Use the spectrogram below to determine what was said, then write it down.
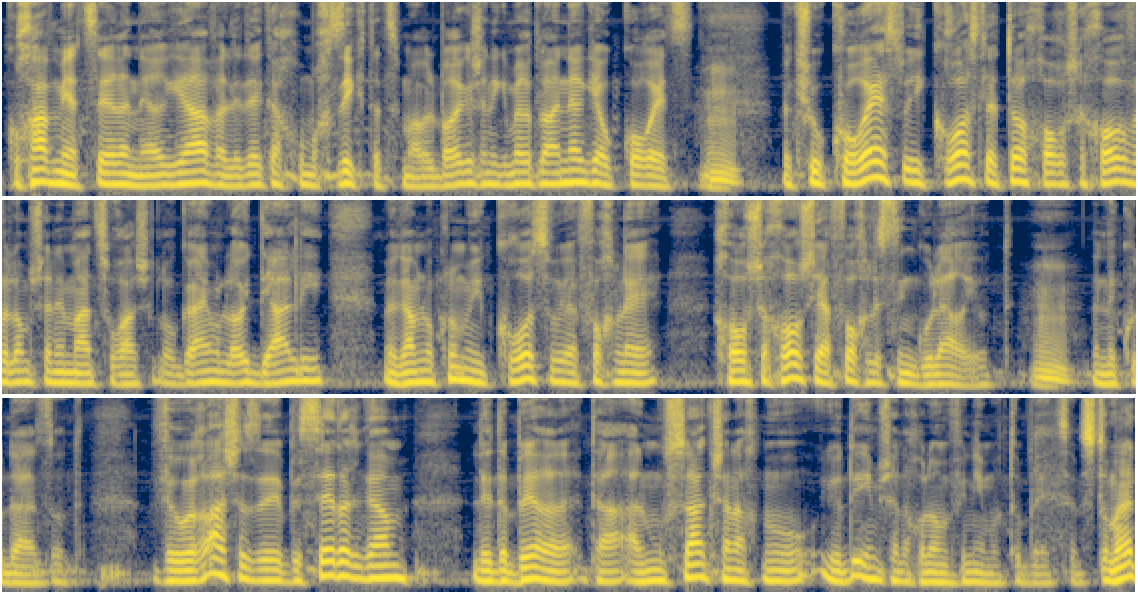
כוכב מייצר אנרגיה, ועל ידי כך הוא מחזיק את עצמו, אבל ברגע שנגמרת לו האנרגיה, הוא קורס. וכשהוא קורס, הוא יקרוס לתוך חור שחור, ולא משנה מה הצורה שלו. גם אם הוא לא אידיאלי וגם לא כלום, הוא יקרוס והוא יהפוך לחור שחור, שיהפוך לסינגולריות. לנקודה הזאת. והוא הראה שזה בסדר גם לדבר על מושג שאנחנו יודעים שאנחנו לא מבינים אותו בעצם. זאת אומרת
